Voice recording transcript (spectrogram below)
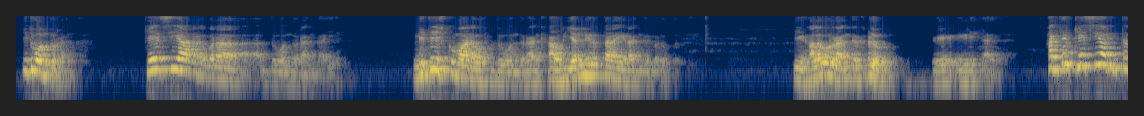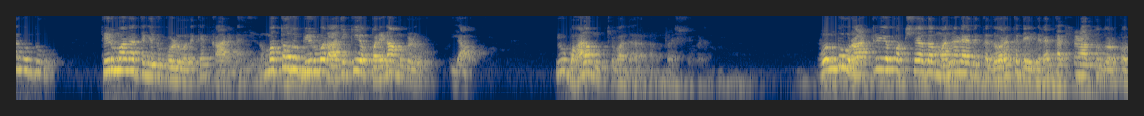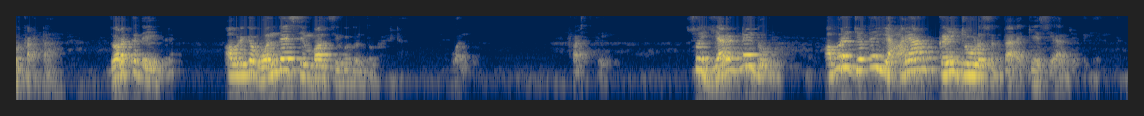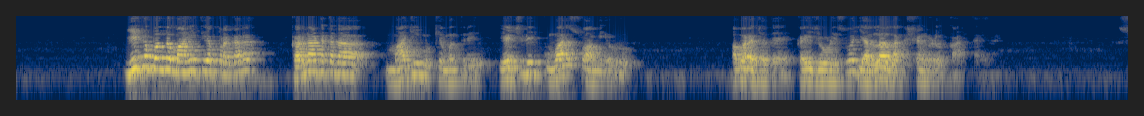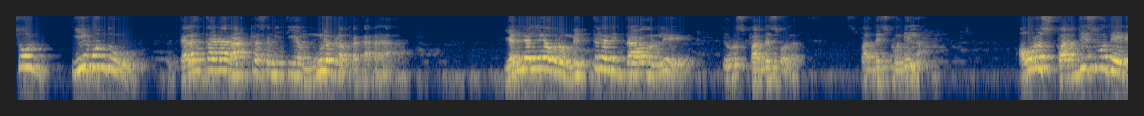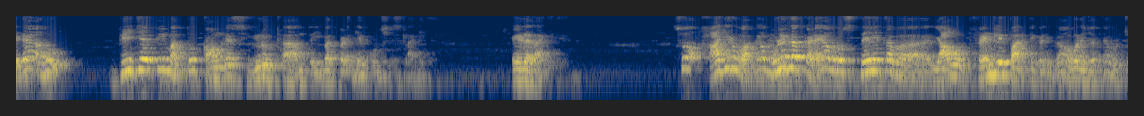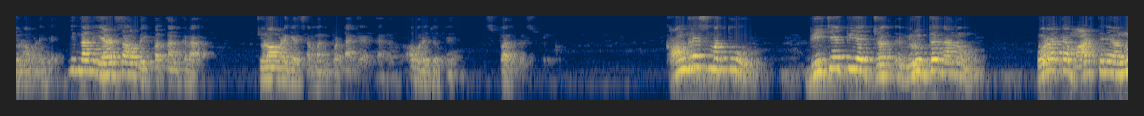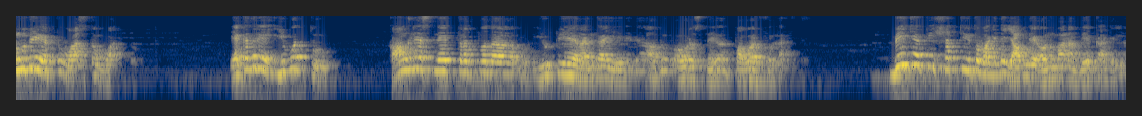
ಇದು ಒಂದು ರಂಗ. ಕೆ ಸಿ ಆರ್ ಅವರದ್ದು ಒಂದು ರಂಗ ಇದೆ. ನಿತೀಶ್ ಕುಮಾರ್ ಅವ್ರದ್ದು ಒಂದು ರಂಗ, ಅವ್ರು ಎಲ್ಲಿರ್ತಾರೆ ಈ ರಂಗಗಳು? ಈ ಹಲವು ರಂಗಗಳು ಇಳಿತಾ ಇದೆ. ಹಾಗಾದ್ರೆ ಕೆ ಸಿ ಆರ್ ಇಂಥ ಒಂದು ತೀರ್ಮಾನ ತೆಗೆದುಕೊಳ್ಳುವುದಕ್ಕೆ ಕಾರಣ ಏನು? ಮತ್ತೊಂದು ಬೀರುವ ರಾಜಕೀಯ ಪರಿಣಾಮಗಳು ಯಾವುವು ಇವು ಬಹಳ ಮುಖ್ಯವಾದ ಪ್ರಶ್ನೆಗಳು. ಒಂದು ರಾಷ್ಟ್ರೀಯ ಪಕ್ಷದ ಮನ್ನಣೆ ಅದಕ್ಕೆ ದೊರಕದೇ ಇದ್ದರೆ ತಕ್ಷಣ ದೊರಕೋದು ಕಷ್ಟ. ದೊರಕದೇ ಇದ್ದರೆ ಅವರಿಗೆ ಒಂದೇ ಸಿಂಬಾಲ್ ಸಿಗೋದಂತೂ ಕಷ್ಟ. ಸೊ ಎರಡನೇದು, ಅವರ ಜೊತೆ ಯಾರ್ಯಾರು ಕೈ ಜೋಡಿಸುತ್ತಾರೆ ಕೆ ಸಿ ಆರ್ ಜೊತೆಗೆ? ಈಗ ಬಂದ ಮಾಹಿತಿಯ ಪ್ರಕಾರ, ಕರ್ನಾಟಕದ ಮಾಜಿ ಮುಖ್ಯಮಂತ್ರಿ ಎಚ್ ಡಿ ಕುಮಾರಸ್ವಾಮಿಯವರು ಅವರ ಜೊತೆ ಕೈ ಜೋಡಿಸುವ ಎಲ್ಲ ಲಕ್ಷಣಗಳು ಕಾಣ್ತಾ ಇವೆ. ಸೊ ಈ ಒಂದು ತೆಲಂಗಾಣ ರಾಷ್ಟ್ರ ಸಮಿತಿಯ ಮೂಲಗಳ ಪ್ರಕಾರ ಎಲ್ಲೆಲ್ಲಿ ಅವರು ಮಿತ್ರರಿದ್ದಾರೋ ಅಲ್ಲಿ ಇವರು ಸ್ಪರ್ಧಿಸೋಲಂತೆ. ಸ್ಪರ್ಧಿಸುವುದಿಲ್ಲ. ಅವರು ಸ್ಪರ್ಧಿಸುವುದೇನಿದೆ ಅದು ಬಿ ಜೆ ಪಿ ಮತ್ತು ಕಾಂಗ್ರೆಸ್ ವಿರುದ್ಧ ಅಂತ ಇವತ್ತು ಬೆಳಗ್ಗೆ ಘೋಷಿಸಲಾಗಿದೆ, ಹೇಳಲಾಗಿದೆ. ಸೊ ಹಾಗಿರುವಾಗ ಉಳಿದ ಕಡೆ ಅವರು ಸ್ನೇಹಿತ ಯಾವ ಫ್ರೆಂಡ್ಲಿ ಪಾರ್ಟಿಗಳಿವೆ ಅವರ ಜೊತೆ ಅವರು ಚುನಾವಣೆಗೆ. ಇದು ನಾನು ಎರಡು ಸಾವಿರದ ಇಪ್ಪತ್ನಾಲ್ಕರ ಚುನಾವಣೆಗೆ ಸಂಬಂಧಪಟ್ಟಾಗ ಹೇಳ್ತಾ ಇರೋದು. ಅವರ ಜೊತೆ ಸ್ಪರ್ಧಿಸಬೇಕು. ಕಾಂಗ್ರೆಸ್ ಮತ್ತು ಬಿ ಜೆ ಪಿಯ ಜೊತೆ ವಿರುದ್ಧ ನಾನು ಹೋರಾಟ ಮಾಡ್ತೇನೆ ಅನ್ನುವುದೇ ಅಷ್ಟು ವಾಸ್ತವವಾದ್ದು. ಯಾಕಂದರೆ ಇವತ್ತು ಕಾಂಗ್ರೆಸ್ ನೇತೃತ್ವದ ಯು ಪಿ ಎ ರಂಗ ಏನಿದೆ, ಅದು ಅವರ ಸ್ನೇಹ ಪವರ್ಫುಲ್ ಆಗಿದೆ. ಬಿ ಜೆ ಪಿ ಶಕ್ತಿಯುತವಾಗಿದೆ, ಯಾವುದೇ ಅನುಮಾನ ಬೇಕಾಗಿಲ್ಲ.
